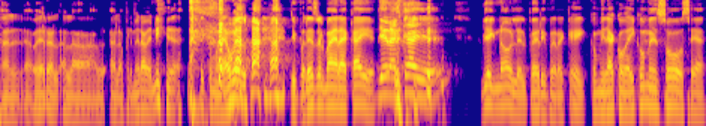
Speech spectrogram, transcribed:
al- a ver, a, a la, a la primera avenida, así como mi abuela. y por eso el más era calle. Y era calle. Bien noble el Peri, para que, mira, ahí comenzó, o sea,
